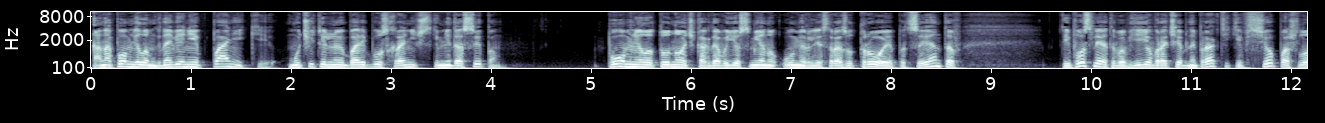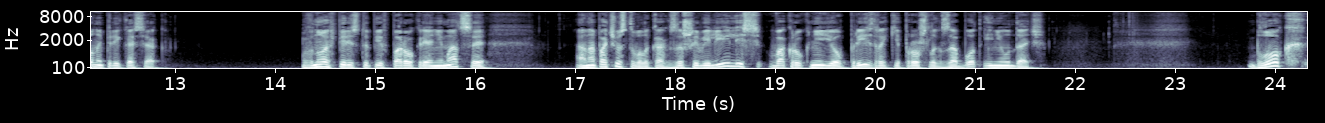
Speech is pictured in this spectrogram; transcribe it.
Она помнила мгновение паники, мучительную борьбу с хроническим недосыпом, помнила ту ночь, когда в ее смену умерли сразу трое пациентов, и после этого в ее врачебной практике все пошло наперекосяк. Вновь переступив порог реанимации, она почувствовала, как зашевелились вокруг нее призраки прошлых забот и неудач. Блок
